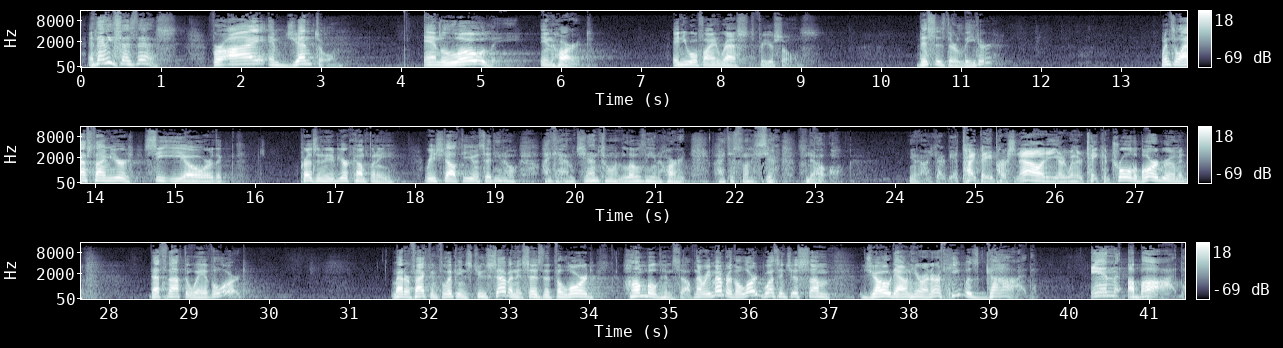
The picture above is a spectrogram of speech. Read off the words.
And then he says this For I am gentle and lowly in heart and you will find rest for your souls. This is their leader? When's the last time your CEO or the president of your company reached out to you and said, You know, I, am gentle and lowly in heart. I just want to share. No. You know, you got to be a type A personality. You got to go in there take control of the boardroom. And that's not the way of the Lord. Matter of fact, in Philippians 2 7, it says that the Lord humbled himself. Now remember, the Lord wasn't just some Joe down here on earth. He was God in a bod.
